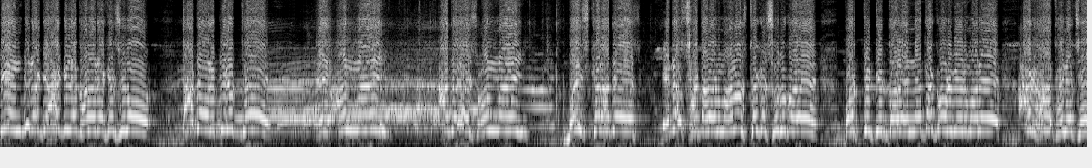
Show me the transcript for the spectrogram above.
বিএনপিটাকে আগলে ধরে রেখেছিল, তাদের বিরুদ্ধে এই অন্যায় আদেশ, অন্যায় বহিষ্কার আদেশ এটা সাধারণ মানুষ থেকে শুরু করে প্রত্যেকটি দলের নেতা কর্মীর মনে আঘাত এনেছে।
